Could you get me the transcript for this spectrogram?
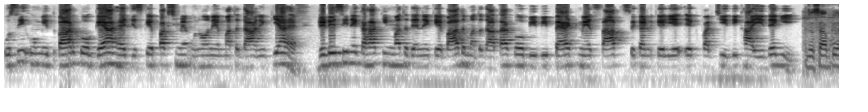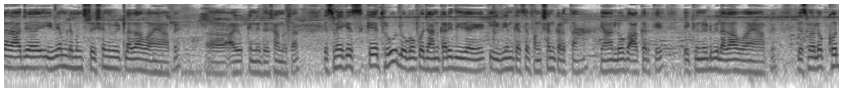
उसी उम्मीदवार को गया है जिसके पक्ष में उन्होंने मतदान किया है। डीडीसी ने कहा कि मत देने के बाद मतदाता को वीवीपैट में सात सेकंड के लिए एक पर्ची दिखाई देगी। जैसे आपके आज ईवीएम डेमोन्स्ट्रेशन यूनिट लगा हुआ है यहाँ पे आयोग के निर्देशानुसार। इसमें इसके थ्रू लोगों को जानकारी दी जाएगी कि ईवीएम कैसे फ़ंक्शन करता है। यहाँ लोग आकर के एक यूनिट भी लगा हुआ है यहाँ पे। जिसमें लोग खुद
